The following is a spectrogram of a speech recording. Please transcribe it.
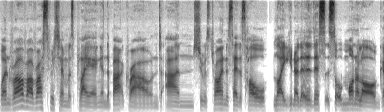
when Rara Ra Rasputin was playing in the background and she was trying to say this whole like you know this sort of monologue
